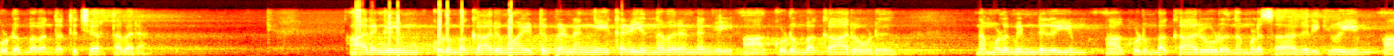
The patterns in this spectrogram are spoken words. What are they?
കുടുംബ ബന്ധത്തെ ചേർത്തവരാണ്. ആരെങ്കിലും കുടുംബക്കാരുമായിട്ട് പിണങ്ങി കഴിയുന്നവരുണ്ടെങ്കിൽ ആ കുടുംബക്കാരോട് നമ്മൾ മിണ്ടുകയും ആ കുടുംബക്കാരോട് നമ്മൾ സഹകരിക്കുകയും ആ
